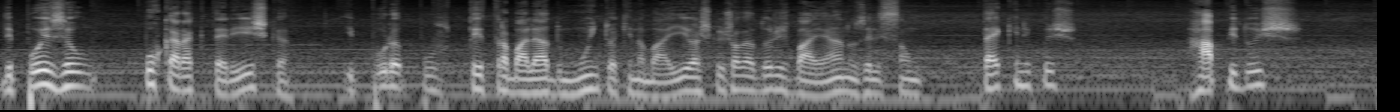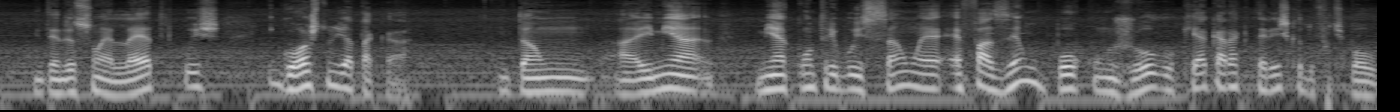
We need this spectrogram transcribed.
Depois eu, por característica, e por, por ter trabalhado muito aqui na Bahia, eu acho que os jogadores baianos eles são técnicos, rápidos, entendeu? São elétricos e gostam de atacar. Então, aí minha, minha contribuição é, é, fazer um pouco um jogo que é a característica do futebol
